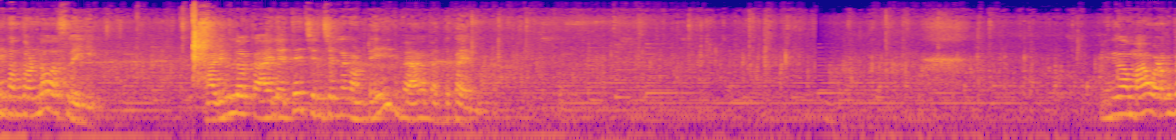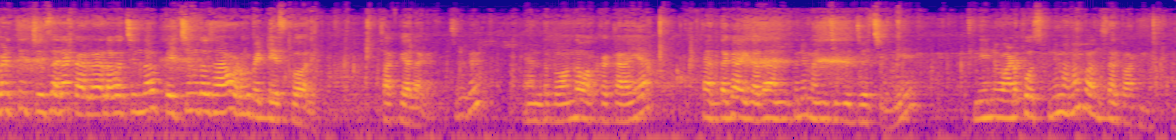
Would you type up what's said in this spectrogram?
ఇంతంత ఉండవు అసలు ఇవి అడవిలో కాయలు అయితే చిన్న చిన్నగా ఉంటాయి ఇది బాగా పెద్దకాయ అనమాట ఇదిగోమ్మా ఉడకబెడితే చూసారా కలర్ ఎలా వచ్చిందో? పెచ్చులతో సహా ఉడకబెట్టేసుకోవాలి. చక్కగా చూడు ఎంత బాగుందో ఒక్క కాయ. పెద్ద కాయ కదా అనుకుని మంచి గుజ్జు వచ్చింది. దీన్ని వడపోసుకుని మనం పంచదార పాకం పెట్టుకోవాలి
